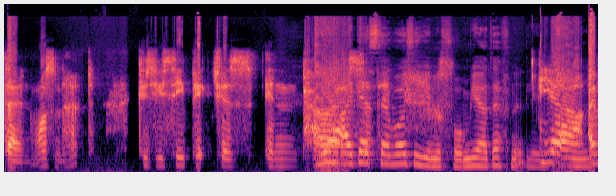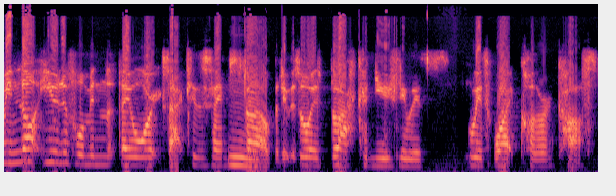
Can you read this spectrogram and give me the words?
then, wasn't it? Because you see pictures in Paris. Yeah, I guess there was a uniform. Yeah, definitely. Yeah, Mm. I mean, not uniform in that they all were exactly the same Mm. style, but it was always black and usually with with white collar and cuffs.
